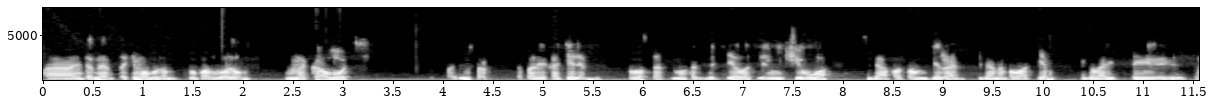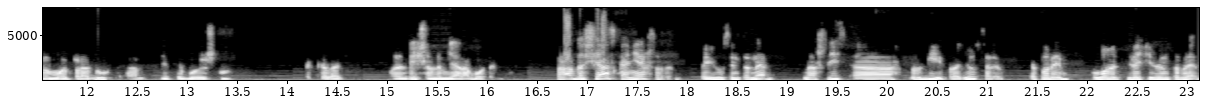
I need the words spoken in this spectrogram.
а, интернет таким образом ну, позволил наколоть продюсеров, которые хотели просто, ну, как бы сделать ничего себя, а потом держать себя на поводке и говорить, ты мой продукт, а, ты будешь, так сказать, вечно на меня работать. Правда, сейчас, конечно же, появился интернет, нашлись а, другие продюсеры, которые ловят тебя через интернет.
